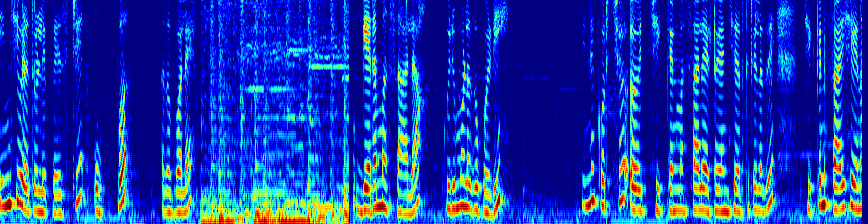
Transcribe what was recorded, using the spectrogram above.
ഇഞ്ചി വെളുത്തുള്ളി പേസ്റ്റ് ഉപ്പ് അതുപോലെ ഗരം മസാല കുരുമുളക് പൊടി പിന്നെ കുറച്ച് ചിക്കൻ മസാല കേട്ടോ ഞാൻ ചേർത്തിട്ടുള്ളത്. ചിക്കൻ ഫ്രൈ ചെയ്യണ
